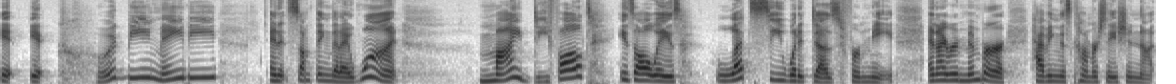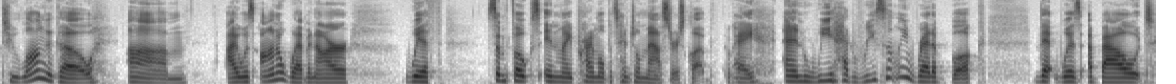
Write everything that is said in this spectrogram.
it, it could be maybe, and it's something that I want, my default is always let's see what it does for me. And I remember having this conversation not too long ago. Um, I was on a webinar with some folks in my Primal Potential Masters Club, okay? And we had recently read a book that was about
